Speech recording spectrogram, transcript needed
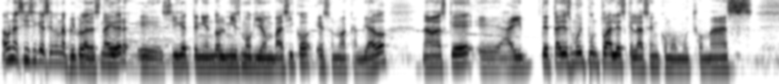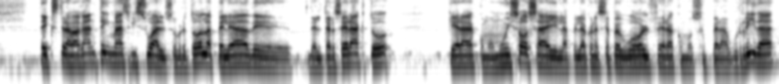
Aún así sigue siendo una película de Snyder, eh, sigue teniendo el mismo guion básico, eso no ha cambiado, nada más que eh, hay detalles muy puntuales que la hacen como mucho más extravagante y más visual, sobre todo la pelea de, del tercer acto, que era como muy sosa y la pelea con Steppenwolf era como súper aburrida.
